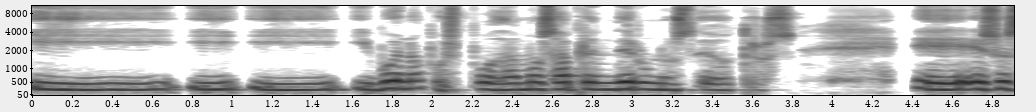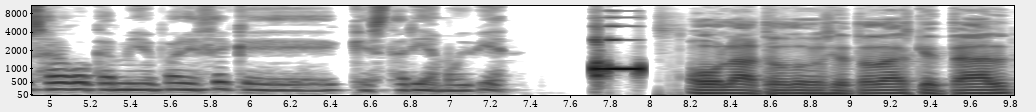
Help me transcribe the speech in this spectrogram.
y, bueno, pues podamos aprender unos de otros. Eh, eso es algo que a mí me parece que, que estaría muy bien. Hola a todos y a todas, ¿qué tal?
